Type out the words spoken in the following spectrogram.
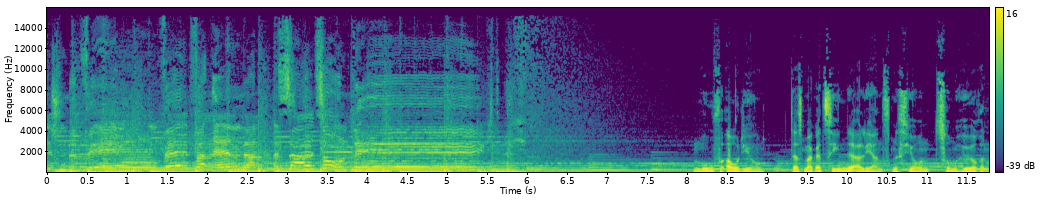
Menschen bewegen, Welt verändern als Salz und Licht. Move Audio, das Magazin der Allianzmission zum Hören.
